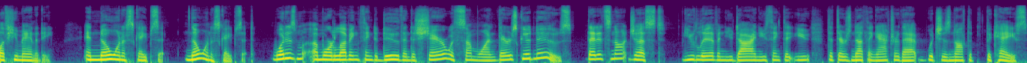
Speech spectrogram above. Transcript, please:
of humanity. And no one escapes it. No one escapes it. What is a more loving thing to do than to share with someone there's good news? That it's not just you live and you die and you think that you that there's nothing after that, which is not the, the case.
